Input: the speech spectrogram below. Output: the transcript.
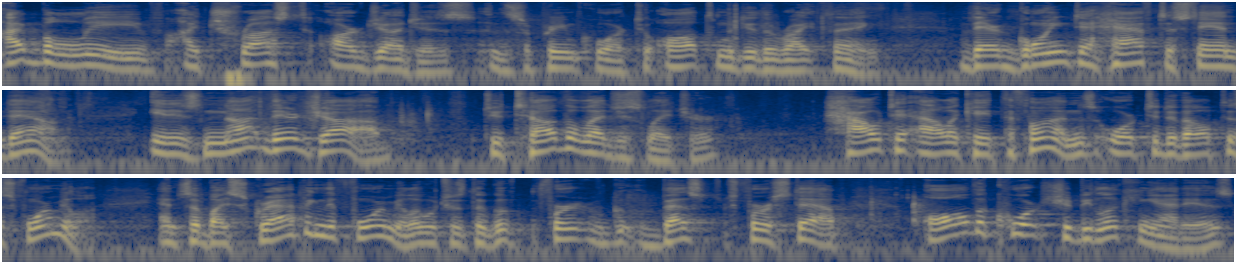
I believe, I trust our judges in the Supreme Court to ultimately do the right thing. They're going to have to stand down. It is not their job to tell the legislature how to allocate the funds or to develop this formula. And so by scrapping the formula, which was the best first step, all the court should be looking at is,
